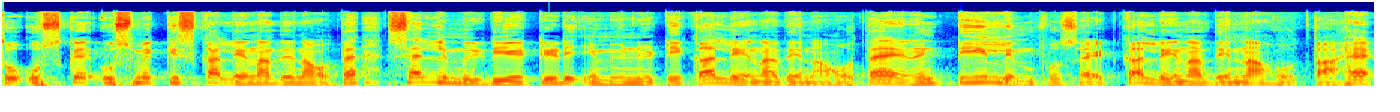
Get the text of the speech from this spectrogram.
तो उसके, उसमें किसका लेना देना होता है? सेल मीडिएटेड इम्यूनिटी का लेना देना होता है, यानी टी लिम्फोसाइट का लेना देना होता है।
